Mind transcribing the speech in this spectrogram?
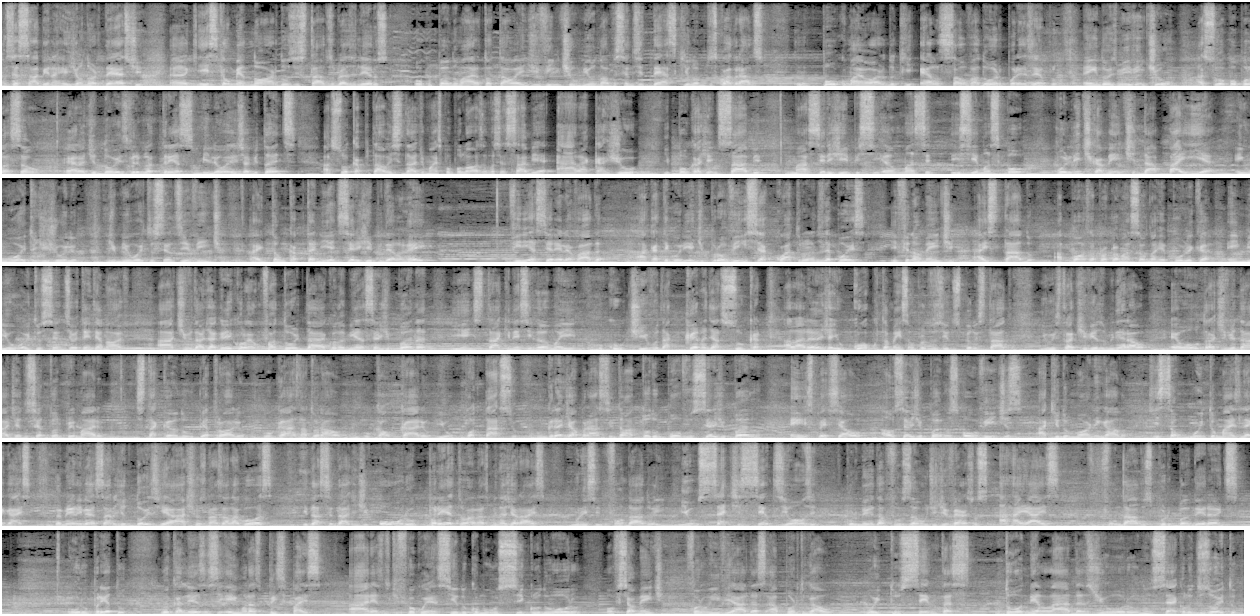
você sabe, na região Nordeste. Uh, esse é o menor dos estados brasileiros, ocupando uma área total aí de 21.910 quilômetros quadrados, um pouco maior do que El Salvador, por exemplo. Em 2021, a sua população era de 2,3 milhões de habitantes. A sua capital e cidade mais populosa, você sabe, é Aracaju. E pouca gente sabe, mas Sergipe se, se emancipou politicamente da Bahia em um 8 de julho de 1820. A então capitania de Sergipe del Rei viria a ser elevada à categoria de província quatro anos depois e finalmente a Estado após a proclamação da República em 1889. A atividade agrícola é um fator da economia sergipana e em destaque nesse ramo aí o cultivo da cana-de-açúcar. A laranja e o coco também são produzidos pelo Estado e o extrativismo mineral é outra atividade do setor primário, destacando o petróleo, o gás natural, o calcário e o potássio. Um grande abraço então a todo o povo sergipano em especial aos sergipanos ouvintes aqui do Morning Galo, que são muito mais legais. Também é aniversário de Dois Riachos nas Alagoas e da cidade de Ouro Preto, lá nas Minas Gerais, município fundado em 1711 por meio da fusão de diversos arraiais fundados por bandeirantes. Ouro Preto localiza-se em uma das principais áreas do que ficou conhecido como o Ciclo do Ouro. Oficialmente foram enviadas a Portugal 800 toneladas de ouro no século XVIII,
